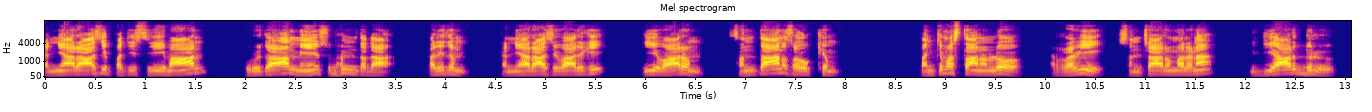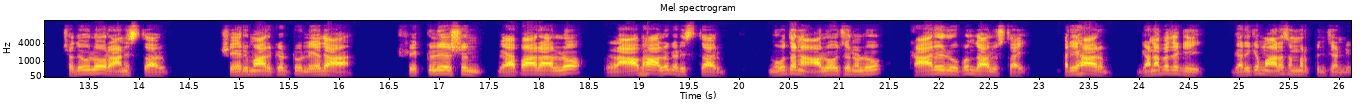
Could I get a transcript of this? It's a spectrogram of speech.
కన్యారాశి పతి శ్రీమాన్ కురుతా మే శుభం తదా. ఫలితం కన్యారాశి వారికి ఈ వారం సంతాన సౌఖ్యం. పంచమ స్థానంలో రవి సంచారం వలన విద్యార్థులు చదువులో రాణిస్తారు. షేర్ మార్కెట్ లేదా స్పెక్యులేషన్ వ్యాపారాల్లో లాభాలు గడిస్తారు. నూతన ఆలోచనలు కార్యరూపం దాలుస్తాయి. పరిహారం. గణపతికి గరికమాల సమర్పించండి.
